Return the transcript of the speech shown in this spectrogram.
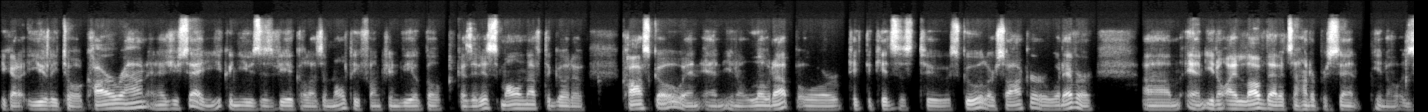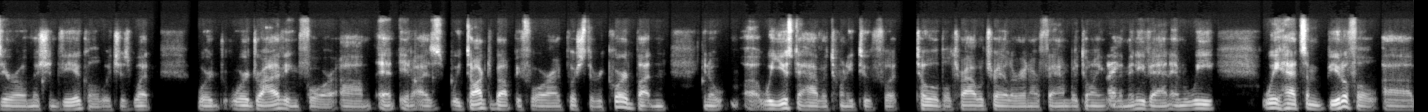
you got to usually tow a car around and as you said you can use this vehicle as a multifunction vehicle because it is small enough to go to costco and and you know load up or take the kids to school or soccer or whatever um, and you know i love that it's 100% you know zero emission vehicle which is what we're we're driving for. Um, and you know, as we talked about before, I pushed the record button. You know, uh, we used to have a 22 foot towable travel trailer in our family, towing right. with a minivan, and we we had some beautiful uh,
